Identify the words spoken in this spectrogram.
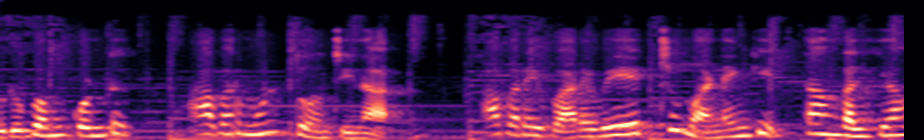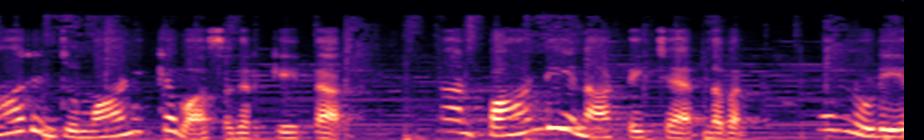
உருவம் கொண்டு அவர் முன் தோன்றினார். அவரை வரவேற்று வணங்கி தாங்கள் யார் என்று மாணிக்க வாசகர் கேட்டார். நான் பாண்டிய நாட்டைச் சேர்ந்தவன். உன்னுடைய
